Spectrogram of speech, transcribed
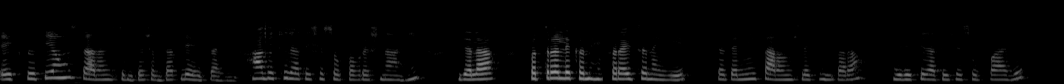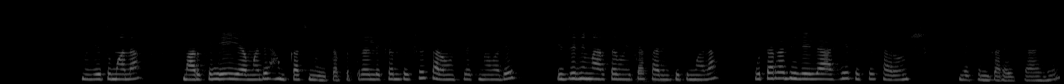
एक तृतीयांश सारांश तुमच्या शब्दात लिहायचा आहे. हा देखील अतिशय सोपा प्रश्न आहे. ज्याला पत्रलेखन हे करायचं नाहीये तर त्यांनी सारांश लेखन करा. हे देखील अतिशय सोपं आहे. म्हणजे तुम्हाला मार्क हे यामध्ये हमखास मिळतात पत्रलेखनपेक्षा सारांश लेखनामध्ये इझिली मार्क मिळतात कारण की तुम्हाला उतारा दिलेला आहे त्याचं सारांश लेखन करायचं आहे.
